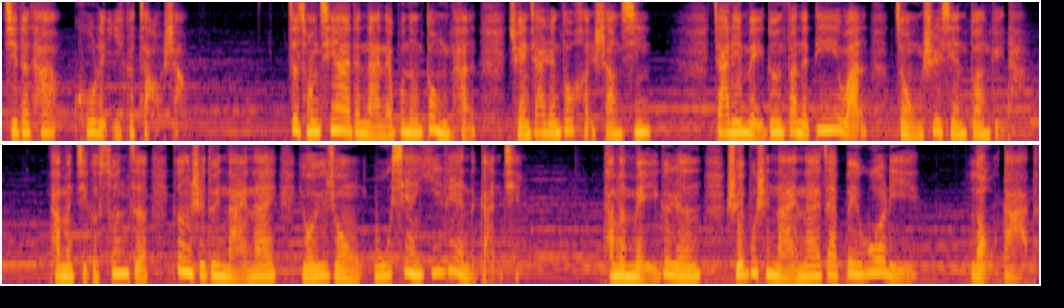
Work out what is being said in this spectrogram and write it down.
急得她哭了一个早上。自从亲爱的奶奶不能动弹，全家人都很伤心，家里每顿饭的第一碗总是先端给她。他们几个孙子更是对奶奶有一种无限依恋的感情，他们每一个人谁不是奶奶在被窝里？搂大的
